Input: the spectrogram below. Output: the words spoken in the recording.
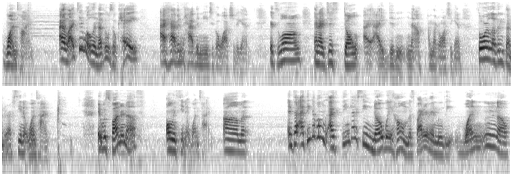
one time. I liked it well enough. It was okay I haven't had the need to go watch it again. It's long, and I just don't. I, I didn't. No, I'm not gonna watch it again. Thor: Love and Thunder. I've seen it one time. It was fun enough. Only seen it one time. Um, and I think I've only. I think I've seen No Way Home, the Spider-Man movie. One. No,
